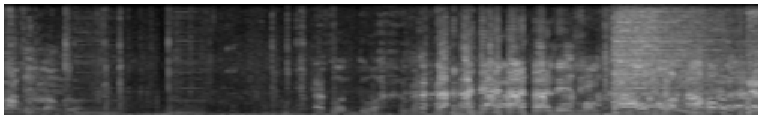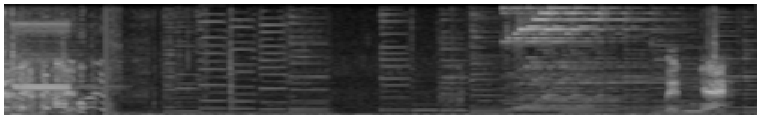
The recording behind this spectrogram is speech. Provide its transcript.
ลองดูลองดูแต่ส่วนตัว ของเขาของเขาเป็นไงเก้าอี้ใช่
